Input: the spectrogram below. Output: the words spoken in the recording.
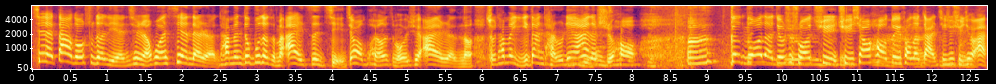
现在大多数的年轻人或者现代人，他们都不知道怎么爱自己，交朋友怎么会去爱人呢？所以他们一旦谈入恋爱的时候，嗯，更多的就是说去去消耗对方的感情，去寻求爱。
